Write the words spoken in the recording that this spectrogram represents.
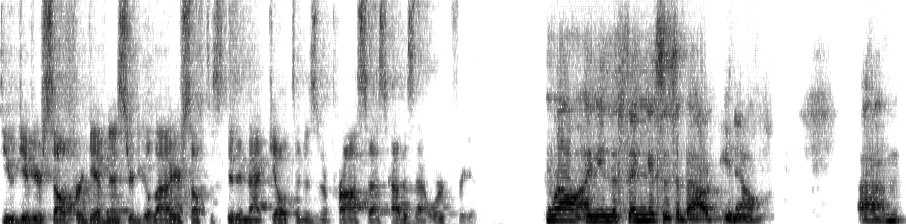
do you give yourself forgiveness or do you allow yourself to sit in that guilt? And is it a process? How does that work for you? Well i mean the thing is is about you know um,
